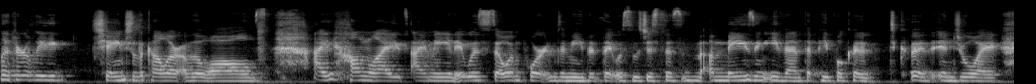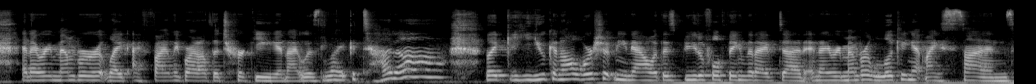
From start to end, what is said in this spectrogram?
literally changed the color of the walls. I hung lights. I mean, it was so important to me that it was just this amazing event that people could could enjoy. And I remember like I finally brought out the turkey and I was like, ta-da! Like you can all worship me now with this beautiful thing that I've done. And I remember looking at my sons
